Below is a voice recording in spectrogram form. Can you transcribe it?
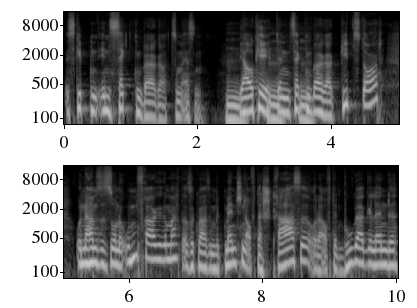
es gibt einen Insektenburger zum Essen. Ja, okay, den Insektenburger gibt es dort. Und da haben sie so eine Umfrage gemacht, also quasi mit Menschen auf der Straße oder auf dem Buga-Gelände.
